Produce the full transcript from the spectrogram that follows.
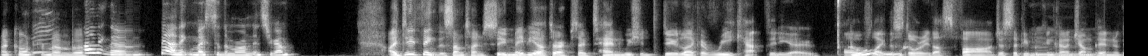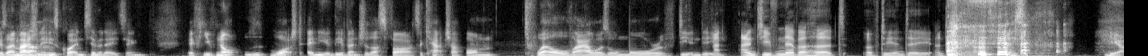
I can't remember. I think the yeah, I think most of them are on Instagram. I do think that sometime soon, maybe after episode 10, we should do like a recap video of like the story thus far, just so people can kind of jump Mm. in. Because I imagine it Fun. is quite intimidating if you've not l- watched any of the adventure thus far to catch up on 12 hours or more of D&D. And you've never heard of D and D until. Yeah.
